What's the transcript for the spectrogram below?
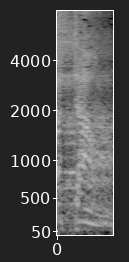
Shut down.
